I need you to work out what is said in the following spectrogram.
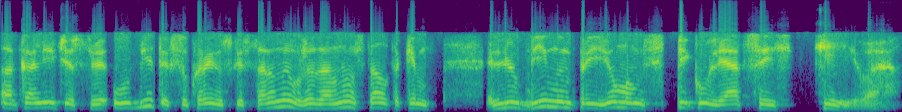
о количестве убитых с украинской стороны уже давно стал таким любимым приемом спекуляций Киева.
